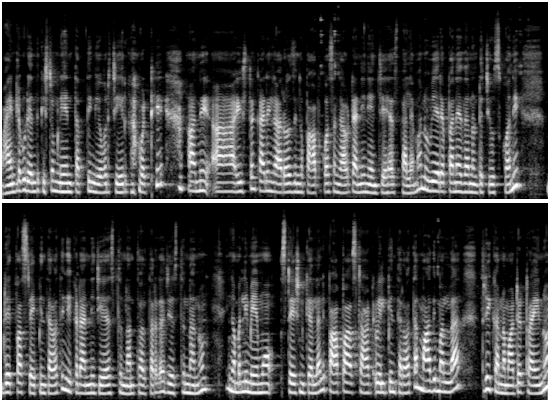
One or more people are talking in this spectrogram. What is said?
మా ఇంట్లో కూడా ఎందుకు ఇష్టం? నేను తప్పితే ఇంకెవరు చేయరు కాబట్టి అని ఆ ఇష్టం. కానీ ఇంకా ఆ రోజు ఇంకా పాప కోసం కాబట్టి అన్నీ నేను చేసేస్తాలేమో? నువ్వు వేరే పని ఏదైనా ఉంటే చూసుకొని బ్రేక్ఫాస్ట్ అయిపోయిన తర్వాత ఇంక ఇక్కడ అన్నీ చేస్తున్నాను. త్వర త్వరగా చేస్తున్నాను. ఇంకా మళ్ళీ మేము స్టేషన్కి వెళ్ళాలి. పాప స్టార్ట్ వెళ్ళిపోయిన తర్వాత మాది మళ్ళీ త్రీకి అన్నమాట ట్రైను.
